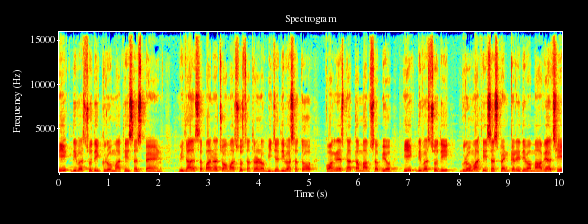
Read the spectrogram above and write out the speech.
એક દિવસ સુધી ગૃહમાંથી સસ્પેન્ડ. વિધાનસભાના ચોમાસુ સત્રનો બીજો દિવસ હતો. કોંગ્રેસના તમામ સભ્યો એક દિવસ સુધી ગૃહમાંથી સસ્પેન્ડ કરી દેવામાં આવ્યા છે.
